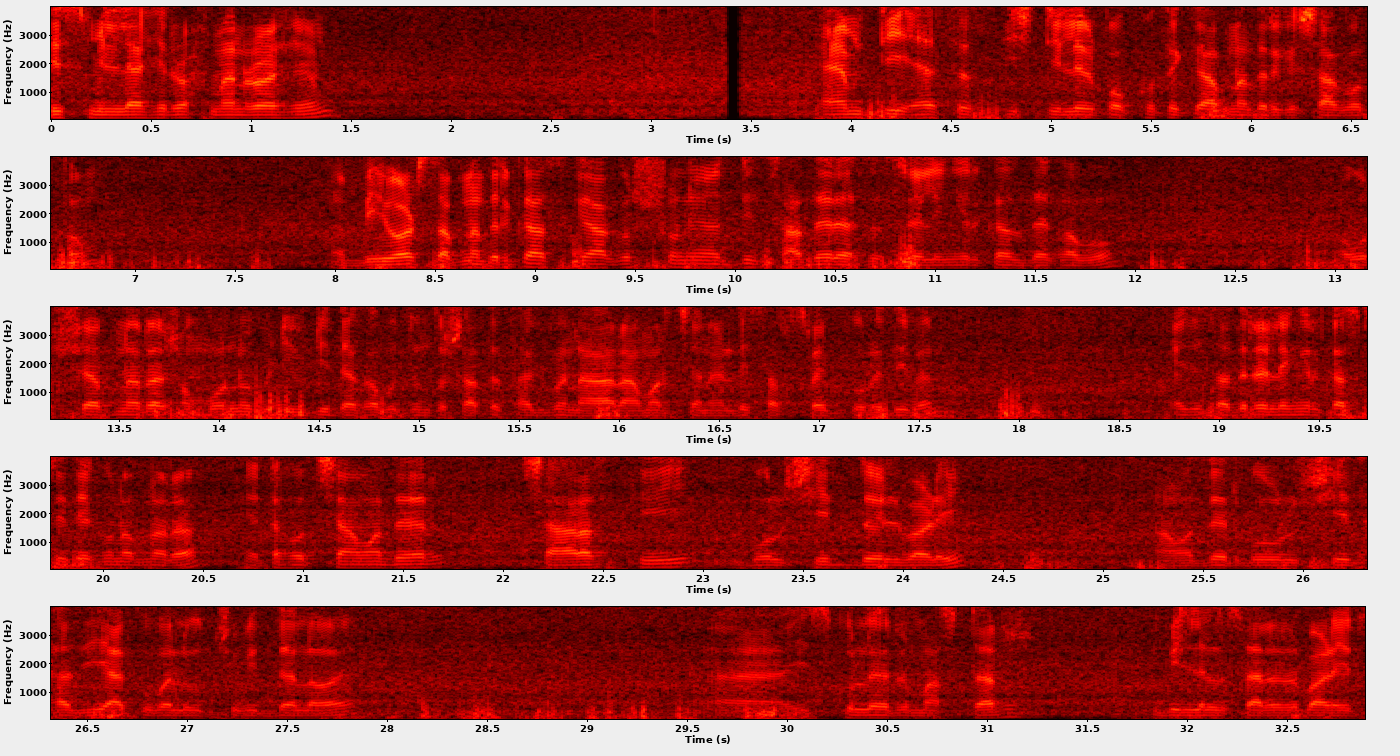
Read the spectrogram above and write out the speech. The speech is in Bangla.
বিসমিল্লাহ রহমান রহিম। এমটিএসএস স্টিলের পক্ষ থেকে আপনাদেরকে স্বাগতম। ভিউয়ার্স, আপনাদেরকে আজকে আকর্ষণীয় একটি ছাদের এসএস রেলিংয়ের কাজ দেখাবো। অবশ্যই আপনারা সম্পূর্ণ ভিডিওটি দেখা পর্যন্ত সাথে থাকবেন আর আমার চ্যানেলটি সাবস্ক্রাইব করে দিবেন। এই যে ছাদের রেলিংয়ের কাজটি দেখুন আপনারা। এটা হচ্ছে আমাদের শাহরাস্তি বলশিদ দৈলবাড়ি, আমাদের বলশিদ হাজি আকুব আলী উচ্চ বিদ্যালয়। স্কুলের মাস্টার, বিল্লাল স্যারের বাড়ির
